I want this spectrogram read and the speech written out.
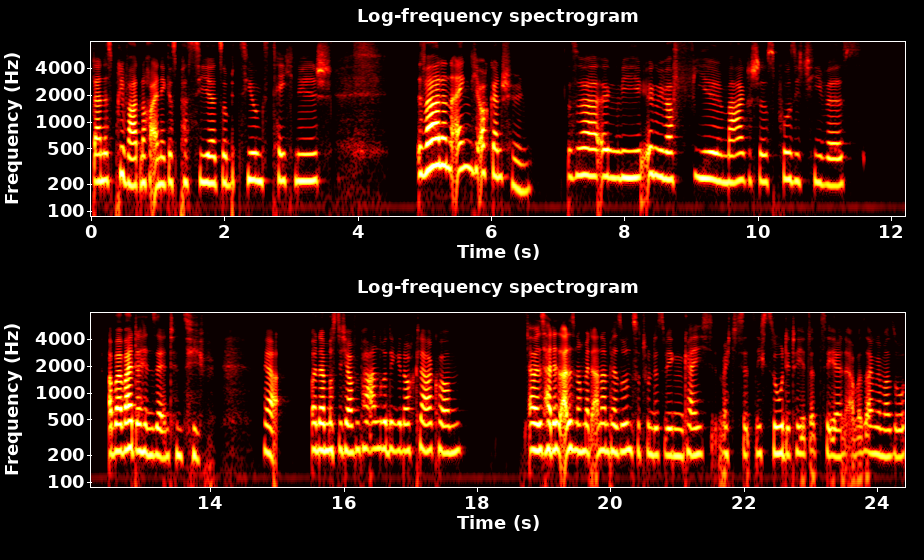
Dann ist privat noch einiges passiert, so beziehungstechnisch. Es war dann eigentlich auch ganz schön. Es war irgendwie, irgendwie war viel Magisches, Positives, aber weiterhin sehr intensiv. Ja. Und dann musste ich auf ein paar andere Dinge noch klarkommen. Aber das hat jetzt alles noch mit anderen Personen zu tun, deswegen kann ich, möchte ich es jetzt nicht so detailliert erzählen, aber sagen wir mal so,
